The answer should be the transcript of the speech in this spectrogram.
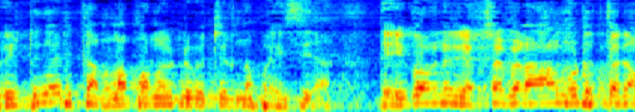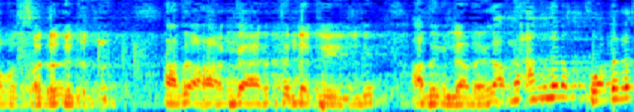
വീട്ടുകാർ കള്ളപ്പണം ഇട്ട് വെച്ചിരുന്ന പൈസയാണ് ദൈവം അവന് രക്ഷപ്പെടാൻ കൊടുത്തൊരവസരമായിരുന്നു അത് അഹങ്കാരത്തിന്റെ പേരിൽ അതുമില്ലാതെ അങ്ങനെ വളരെ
